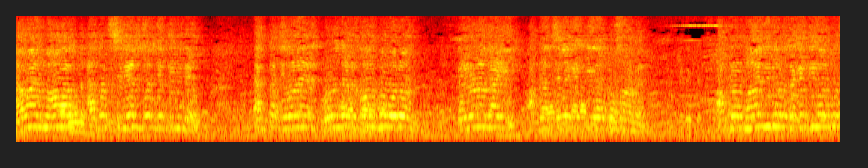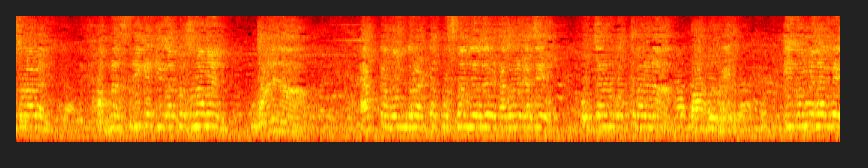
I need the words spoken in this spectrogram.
রামায়ণ মহাভারত এত সিরিয়াল চলছে টিভিতে একটা জীবনে একটা গল্প বলুন, প্রেরণাদায়ী। আপনার ছেলেকে কি গল্প শোনাবেন? আপনার মা যদি তাকে কি গল্প শোনাবেন? আপনার স্ত্রীকে কি গল্প শোনাবেন? জানে না। একটা মন্ত্র, একটা পুষ্পাঞ্জলি ঠাকুরের কাছে উচ্চারণ করতে পারে না পাপ মুখে কি কমে লাগবে?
